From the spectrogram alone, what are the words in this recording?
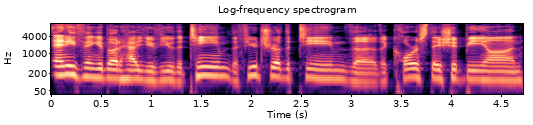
anything about how you view the team, the future of the team, the the course they should be on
